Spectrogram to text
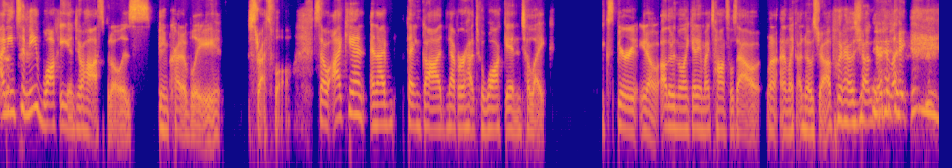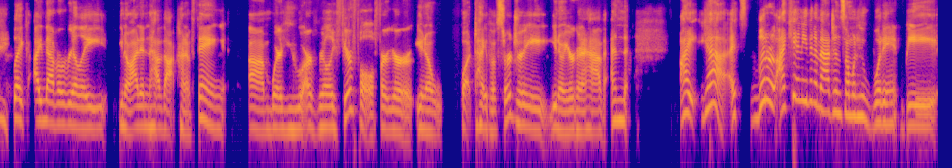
i mean to me walking into a hospital is incredibly stressful so i can't and i've thank god never had to walk into like experience you know other than like getting my tonsils out when, and like a nose job when i was younger like like i never really you know i didn't have that kind of thing um where you are really fearful for your you know what type of surgery you know you're going to have and i yeah it's literally i can't even imagine someone who wouldn't be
